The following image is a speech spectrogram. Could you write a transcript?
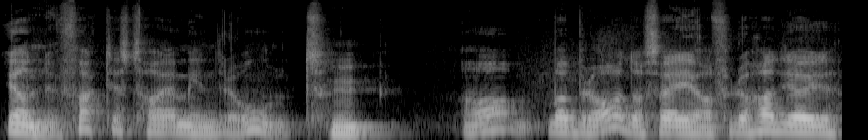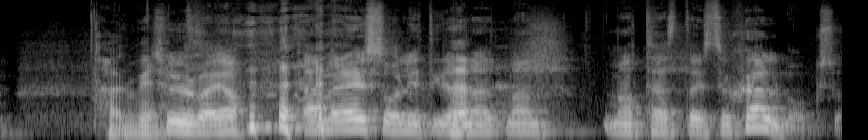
ja nu faktiskt har jag mindre ont. Ja, vad bra då säger jag, för då hade jag ju tur. Va? Ja. Nej, men det är så lite grann att man, man testar i sig själv också.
